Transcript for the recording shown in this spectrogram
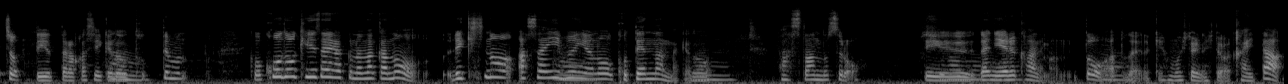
著って言ったらおかしいけど、うん。とってもこう行動経済学の中の歴史の浅い分野の古典なんだけど、ファストスローっていい。うダニエル・カーネマンと、うん。あと誰だっけもう一人の人が書いた、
